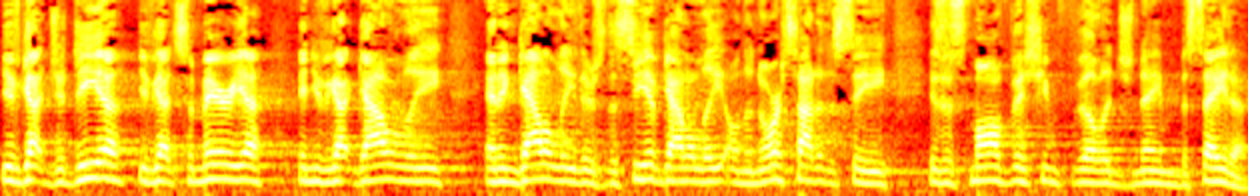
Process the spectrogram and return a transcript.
You've got Judea, you've got Samaria, and you've got Galilee. And in Galilee, there's the Sea of Galilee. On the north side of the sea is a small fishing village named Bethsaida.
